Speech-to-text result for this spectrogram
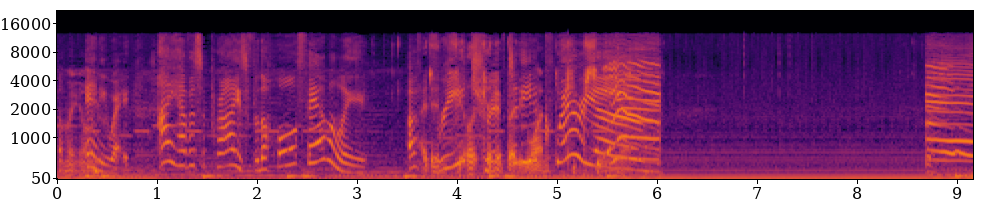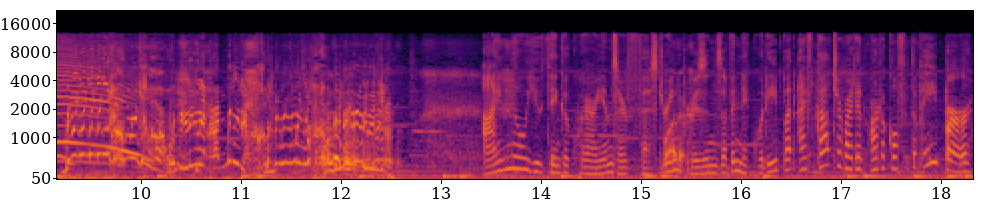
On my own. Anyway, I have a surprise for the whole family. A free like trip to the wanted to keep aquarium. I know you think aquariums are festering Water. prisons of iniquity, but I've got to write an article for the paper.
